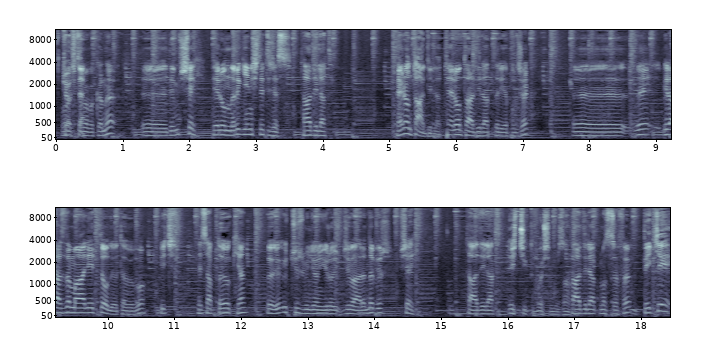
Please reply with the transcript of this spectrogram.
Köfte. Ulaştırma Bakanı e, demiş şey peronları genişleteceğiz tadilat. Peron tadilatı. peron tadilatları yapılacak. Ee, ve biraz da maliyetli oluyor tabii bu. Hiç hesapta yokken böyle 300 milyon euro civarında bir şey tadilat İş çıktı başımıza. tadilat masrafı. Peki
